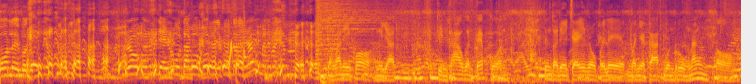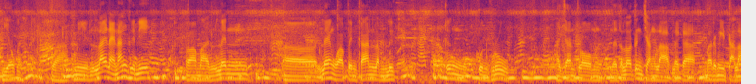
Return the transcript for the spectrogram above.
บอดเลยบอดเรามันไม่ใช่รู้ตาบอดจะพูดได้ไรมันไม่ใช่แต่ว่านี้ก็อนุญาตกินข้าวกันแป๊บก่อน ซึ่งต่อเดียวใจเราไปเล่บรรยากาศบนโรงนั่งต่อเดียวกันว่ามีไล่ไหนนั่งคืนนี้ว่ามาเล่นเอ่อ แรงว่าเป็นการลำลึกถึงคุณครูอาจารย์ปลอมและตลอดถึงจังหลาบแล้วก็บารมีตาล้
